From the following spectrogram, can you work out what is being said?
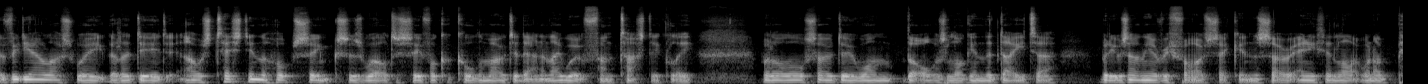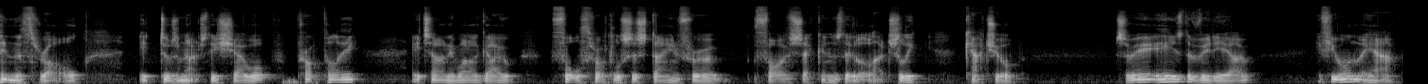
A video last week that I did. I was testing the hub sinks as well to see if I could cool the motor down and they worked fantastically. But I'll also do one that I was logging the data but it was only every five seconds. So anything like when I pin the throttle, it doesn't actually show up properly. It's only when I go full throttle sustain for five seconds that it'll actually catch up. So here's the video. If you want the app,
